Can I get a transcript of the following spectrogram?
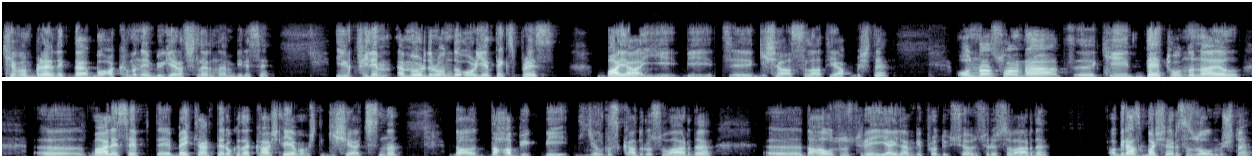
Kevin Branagh da bu akımın en büyük yaratıcılarından birisi. İlk film A Murder on the Orient Express bayağı iyi bir e, gişe hasılatı yapmıştı. Ondan sonra e, ki Death on the Nile e, maalesef de beklentiler o kadar karşılayamamıştı gişe açısından. Daha, daha büyük bir yıldız kadrosu vardı. E, daha uzun süreyi yayılan bir prodüksiyon süresi vardı. O biraz başarısız olmuştu.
